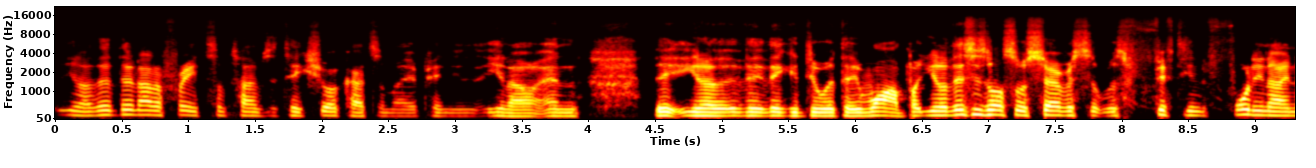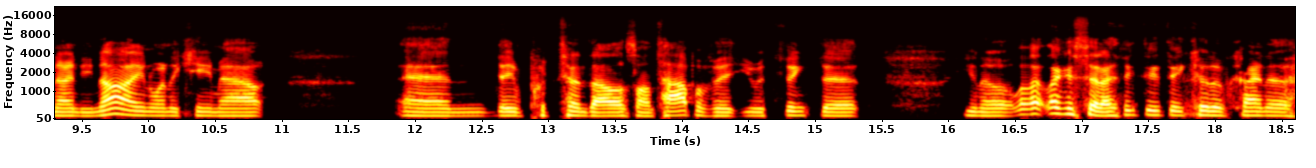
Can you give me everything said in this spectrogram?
you know, they're, they're not afraid sometimes to take shortcuts, in my opinion. You know, and they, you know, they, they could do what they want. But you know, this is also a service that was fifteen forty nine ninety nine when it came out, and they put ten dollars on top of it. You would think that you know, like I said, I think that they could have kind of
